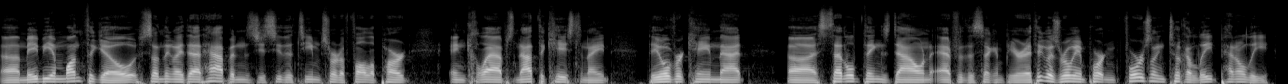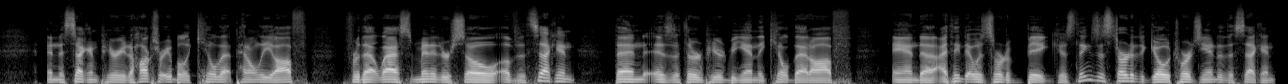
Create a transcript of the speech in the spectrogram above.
uh, maybe a month ago, if something like that happens, you see the team sort of fall apart and collapse. Not the case tonight. They overcame that, uh, settled things down after the second period. I think it was really important. Forsling took a late penalty in the second period. The Hawks were able to kill that penalty off for that last minute or so of the second. Then, as the third period began, they killed that off. And uh, I think that was sort of big because things have started to go towards the end of the second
